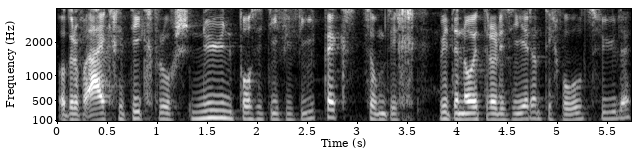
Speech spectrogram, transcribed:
oder auf eine Kritik brauchst du neun positive Feedbacks, um dich wieder neutralisieren und dich wohlzufühlen.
